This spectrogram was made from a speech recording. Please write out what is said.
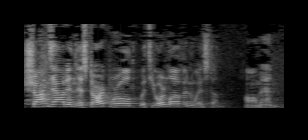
shines out in this dark world with your love and wisdom. Amen.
